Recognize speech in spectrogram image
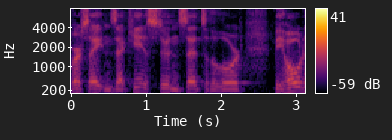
Verse 8 And Zacchaeus stood and said to the Lord, Behold,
